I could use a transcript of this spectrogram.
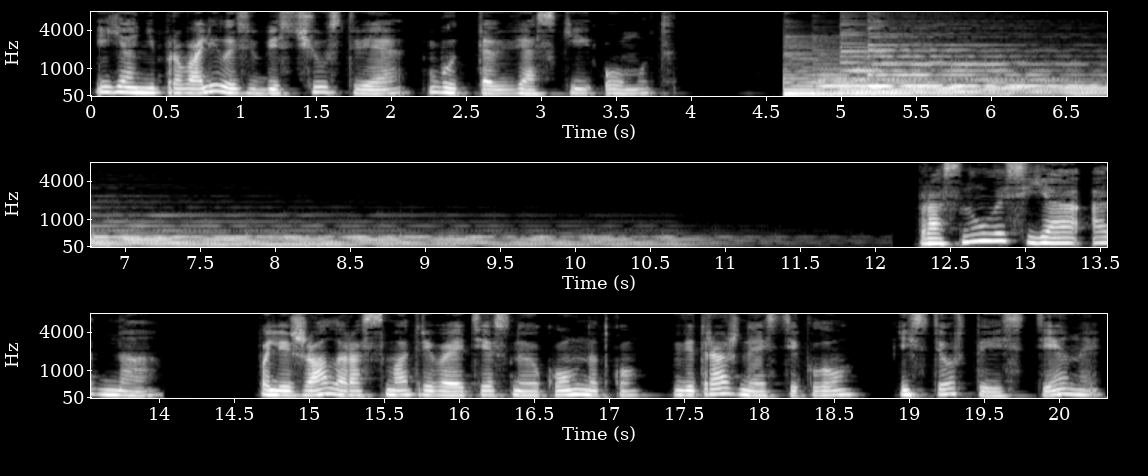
и я не провалилась в бесчувствие, будто в вязкий омут. Проснулась я одна, Полежала, рассматривая тесную комнатку, витражное стекло, истертые стены.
